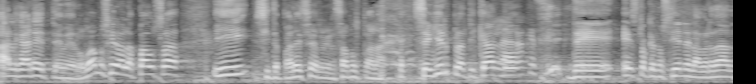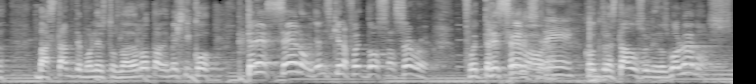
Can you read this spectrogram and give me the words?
al garete, Vero. Vamos a ir a la pausa y, si te parece, regresamos para seguir platicando Claro que sí. de esto que nos tiene, la verdad, bastante molestos. La derrota de México 3-0, ya ni siquiera fue 2-0, fue 3-0 ahora Sí. contra Estados Unidos. Volvemos.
